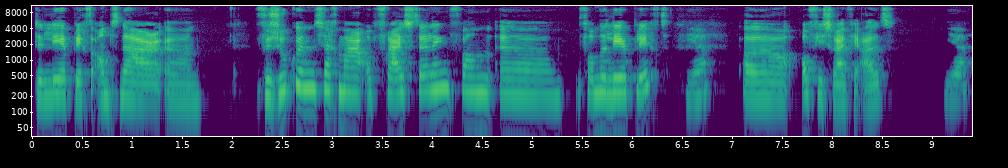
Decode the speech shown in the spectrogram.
de leerplichtambtenaar ehm, verzoeken, zeg maar, op vrijstelling van, eh, van de leerplicht. Ja, Eh, of je schrijft je uit. ja,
